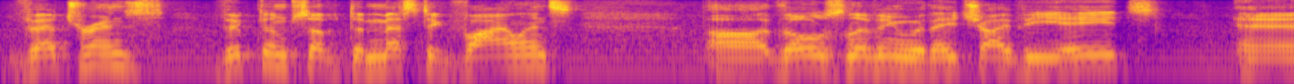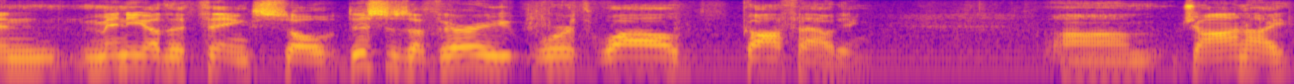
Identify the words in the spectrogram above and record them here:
veterans, victims of domestic violence, uh, those living with HIV/AIDS, and many other things. So this is a very worthwhile golf outing. Um, John, I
